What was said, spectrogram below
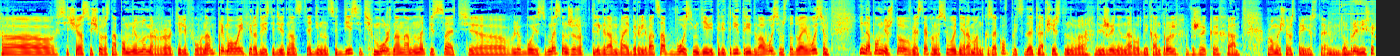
А, Сейчас еще раз напомню номер телефона прямого эфира 219 11 10. Можно нам написать э, в любой из мессенджеров, Telegram, Viber или WhatsApp 8 933 328 102 И напомню, что в гостях у нас сегодня Роман Казаков, председатель общественного движения «Народный контроль» в ЖКХ. Рома, еще раз приветствую. Добрый вечер.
